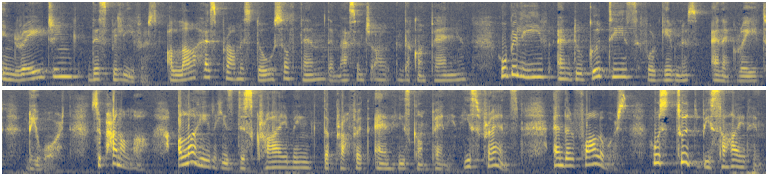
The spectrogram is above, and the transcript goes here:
enraging disbelievers. Allah has promised those of them, the messenger and the companion, who believe and do good deeds, forgiveness and a great reward. Subhanallah. Allah here is describing the Prophet and his companion, his friends, and their followers who stood beside him.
